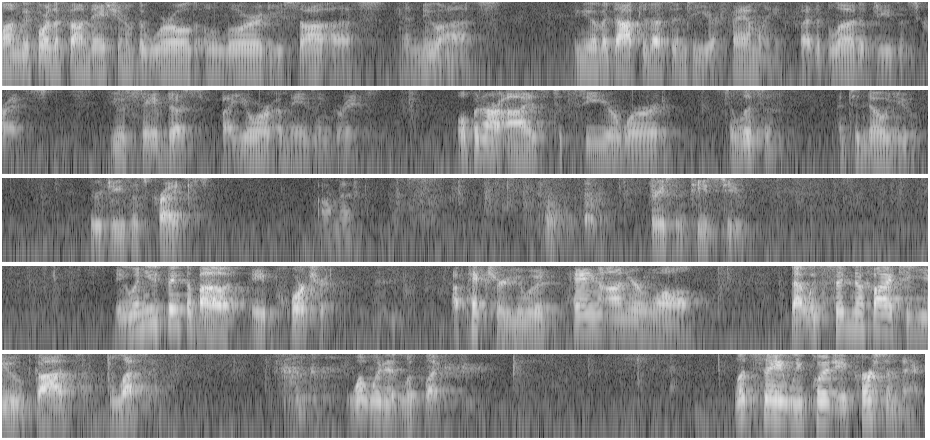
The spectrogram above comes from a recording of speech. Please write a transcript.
Long before the foundation of the world, O Lord, you saw us and knew us, and you have adopted us into your family by the blood of Jesus Christ. You have saved us by your amazing grace. Open our eyes to see your word, to listen, and to know you. Through Jesus Christ. Amen. Grace and peace to you. Eh, when you think about a portrait, a picture you would hang on your wall that would signify to you God's blessing, what would it look like? Let's say we put a person there.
